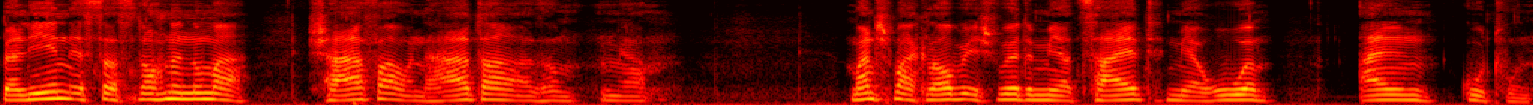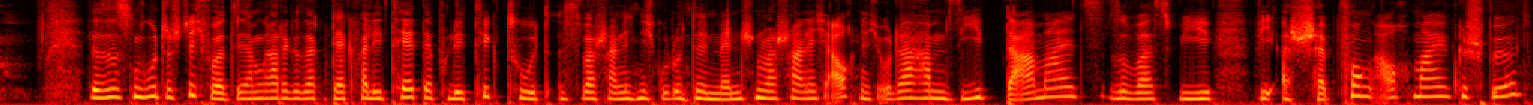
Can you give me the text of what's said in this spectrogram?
Berlin ist das noch eine Nummer schärfer und härter, also ja, Manchmal glaube ich, würde mehr Zeit, mehr Ruhe allen gut tun. Das ist ein gutes Stichwort. Sie haben gerade gesagt, der Qualität der Politik tut es wahrscheinlich nicht gut und den Menschen wahrscheinlich auch nicht, oder? Haben Sie damals sowas wie, wie Erschöpfung auch mal gespürt?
